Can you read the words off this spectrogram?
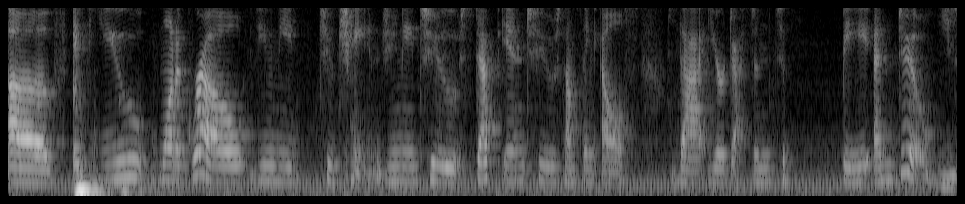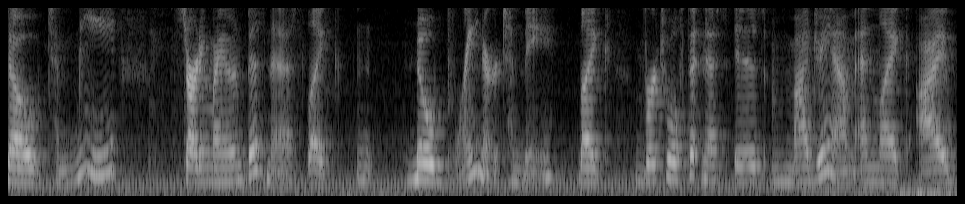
Of if you want to grow, you need to change. You need to step into something else that you're destined to be and do. so to me, starting my own business, like n- no brainer to me. Like virtual fitness is my jam and like I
